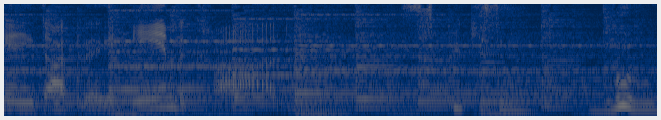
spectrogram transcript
candy, dark burger, amber card. Spooky song. Woo.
